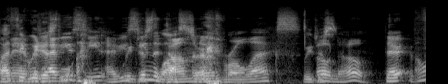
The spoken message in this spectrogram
I think we just have you seen have you seen just the lost her. Domino's Rolex? We oh no! There, Oh,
